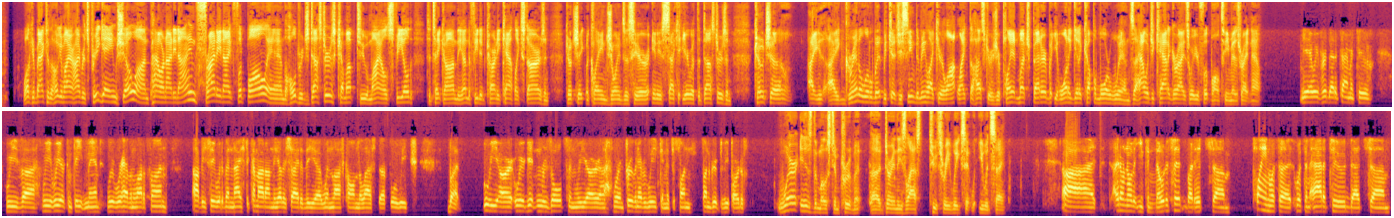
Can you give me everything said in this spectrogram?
Welcome back to the Hoegemeyer Hybrids pregame show on Power 99. Friday night football, and the Holdrege Dusters come up to Miles Field to take on the undefeated Kearney Catholic Stars. And Coach Jake McLean joins us here in his second year with the Dusters. And Coach, uh, I, I grin a little bit because you seem to me like you're a lot like the Huskers. You're playing much better, but you want to get a couple more wins. How would you categorize where your football team is right now? Yeah, we've heard that a time or two we've uh, we we are competing, man. We're we're having a lot of fun. Obviously, it would have been nice to come out on the other side of the uh, win loss column the last uh, four weeks, but we are we're getting results and we are uh, we're improving every week, and it's a fun fun group to be a part of. Where is the most improvement uh, during these last two three weeks? It, you would say. Uh, I don't know that you can notice it, but it's um, playing with a with an attitude that's um,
